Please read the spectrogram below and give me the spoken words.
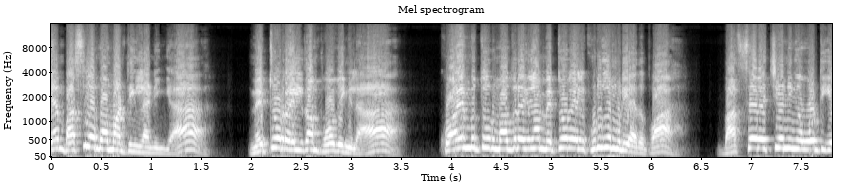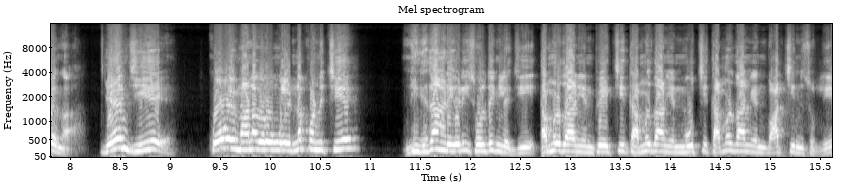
ஏன் பஸ்ல போக மாட்டீங்களா நீங்க? மெட்ரோ ரயில் தான் போவீங்களா? கோயம்புத்தூர் மதுரைக்கெல்லாம் மெட்ரோ ரயில் கொடுக்க முடியாதுப்பா. பஸ்ஸை வச்சே நீங்க ஓட்டிக்கோங்க. ஏன் ஜி? கோவை மாநகர் உங்களுக்கு என்ன பண்ணுச்சு? நீங்க தான் அடிக்கடி சொல்றீங்களே ஜி. தமிழ்தான் என் பேச்சு தமிழ்தான் என் மூச்சு தமிழ்தான் என் வாட்சின்னு சொல்லி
